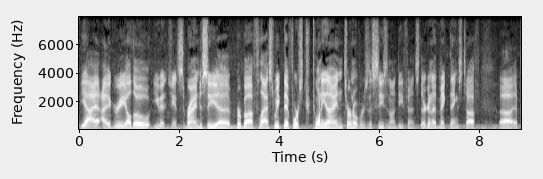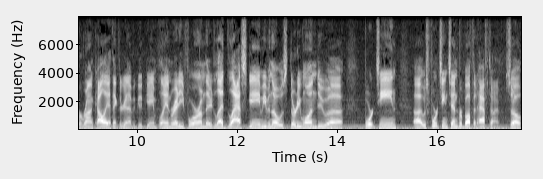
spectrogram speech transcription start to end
Yeah, I, I, agree. Although you had a chance, to Brian, to see uh, Brebeuf last week, they've forced 29 turnovers this season on defense. They're going to make things tough uh, for Roncalli. I think they're going to have a good game plan ready for them. They led last game, even though it was 31 to uh, 14. Uh, it was 14-10 Brebeuf at halftime. So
